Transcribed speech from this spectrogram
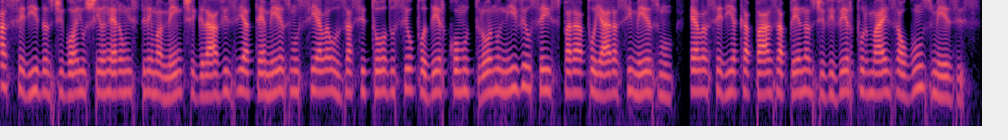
As feridas de Goyushian eram extremamente graves e até mesmo se ela usasse todo o seu poder como trono nível 6 para apoiar a si mesmo, ela seria capaz apenas de viver por mais alguns meses.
